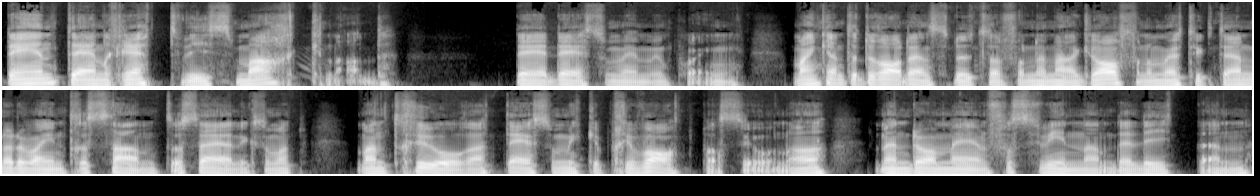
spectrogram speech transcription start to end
det är inte en rättvis marknad. Det är det som är min poäng. Man kan inte dra den slutsatsen från den här grafen, men jag tyckte ändå det var intressant att säga liksom att man tror att det är så mycket privatpersoner, men de är en försvinnande liten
